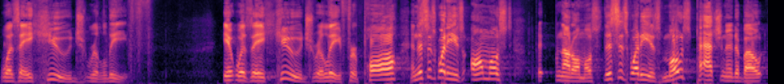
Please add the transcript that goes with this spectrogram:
was a huge relief. It was a huge relief for Paul, and this is what he's almost, not almost, this is what he is most passionate about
